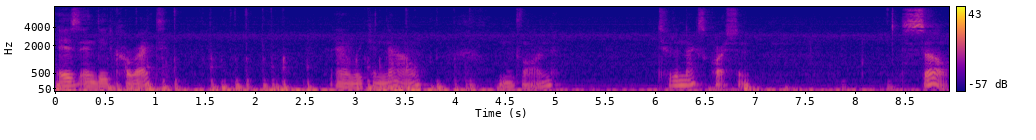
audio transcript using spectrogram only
is indeed correct. And we can now move on to the next question. So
